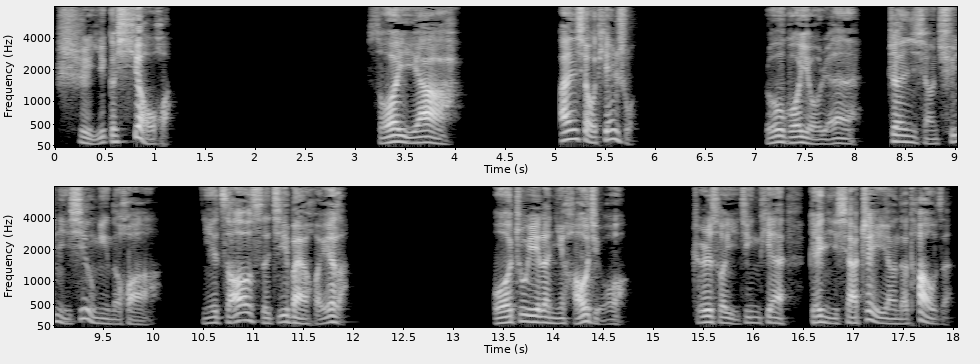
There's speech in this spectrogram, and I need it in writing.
是一个笑话。所以呀，安啸天说：“如果有人真想取你性命的话，你早死几百回了。我注意了你好久，之所以今天给你下这样的套子，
